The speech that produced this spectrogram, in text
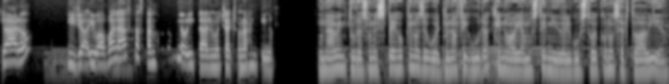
Claro, y ya iba a Alaska, está en Colombia ahorita el muchacho, un argentino. Una aventura es un espejo que nos devuelve una figura que no habíamos tenido el gusto de conocer todavía.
